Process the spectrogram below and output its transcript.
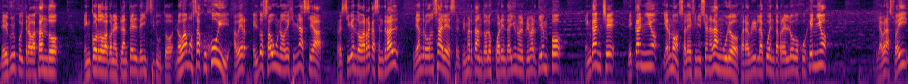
del grupo y trabajando en Córdoba con el plantel de Instituto. Nos vamos a Jujuy a ver el 2 a 1 de Gimnasia recibiendo a Barraca Central. Leandro González, el primer tanto a los 41 del primer tiempo. Enganche de Caño y hermosa la definición al ángulo para abrir la cuenta para el Lobo Jujeño. El abrazo ahí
